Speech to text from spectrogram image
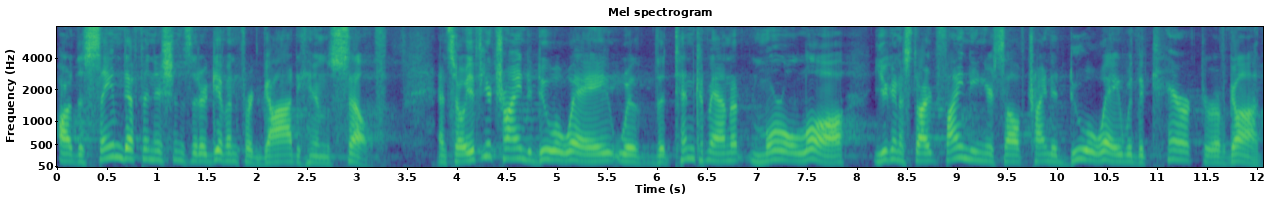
are the same definitions that are given for God Himself. And so, if you're trying to do away with the Ten Commandment moral law, you're going to start finding yourself trying to do away with the character of God.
